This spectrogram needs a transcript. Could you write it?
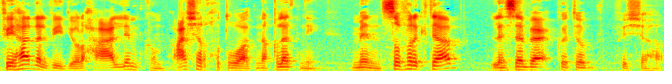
في هذا الفيديو راح أعلمكم عشر خطوات نقلتني من صفر كتاب لسبع كتب في الشهر.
